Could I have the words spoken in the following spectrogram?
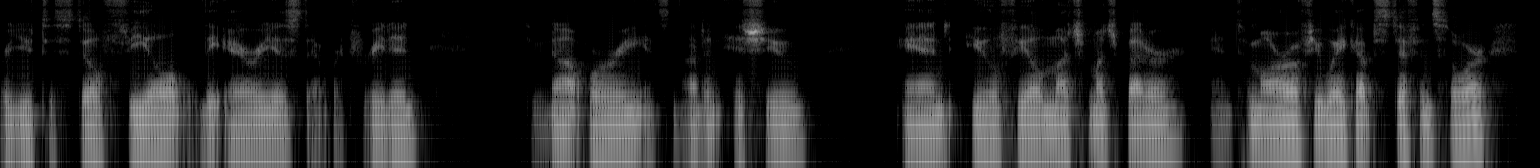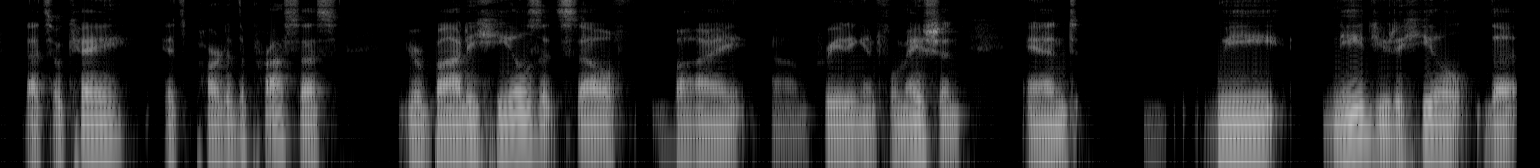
for you to still feel the areas that were treated. Do not worry, it's not an issue. And you'll feel much, much better. And tomorrow, if you wake up stiff and sore, that's okay. It's part of the process. Your body heals itself by um, creating inflammation, and we need you to heal. the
